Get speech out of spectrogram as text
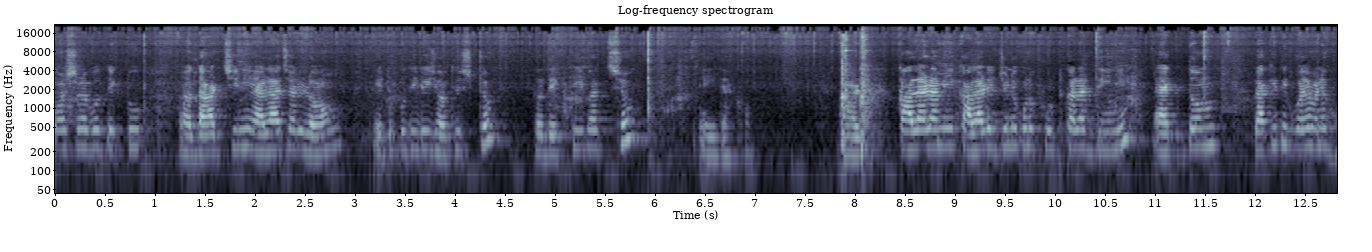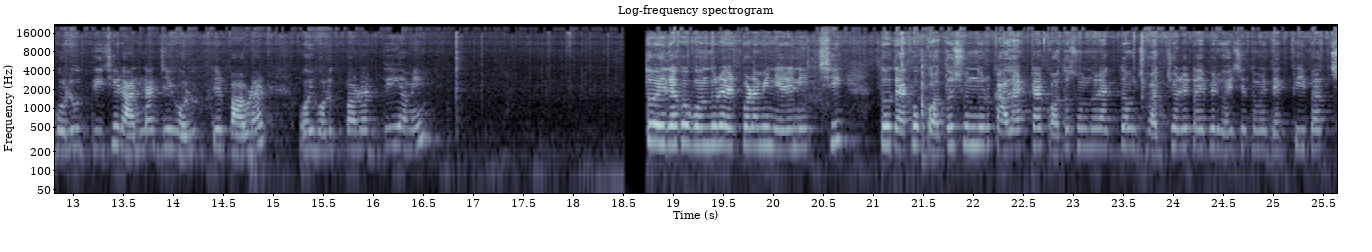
মশলা বলতে একটু দারচিনি, এলাচ আর লং এটুকু দিলেই যথেষ্ট। তো দেখতেই পাচ্ছ, এই দেখো। আর কালার আমি কালারের জন্য কোনো ফুড কালার দিইনি। একদম প্রাকৃতিক উপায়ে মানে হলুদ দিয়েছি, রান্নার যে হলুদের পাউডার ওই হলুদ পাউডার দিয়ে আমি তো এই দেখো বন্ধুরা, এরপর আমি নেড়ে নিচ্ছি। তো দেখো কত সুন্দর কালারটা কত সুন্দর একদম ঝরঝরে টাইপের হয়েছে, তুমি দেখতেই পাচ্ছ।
